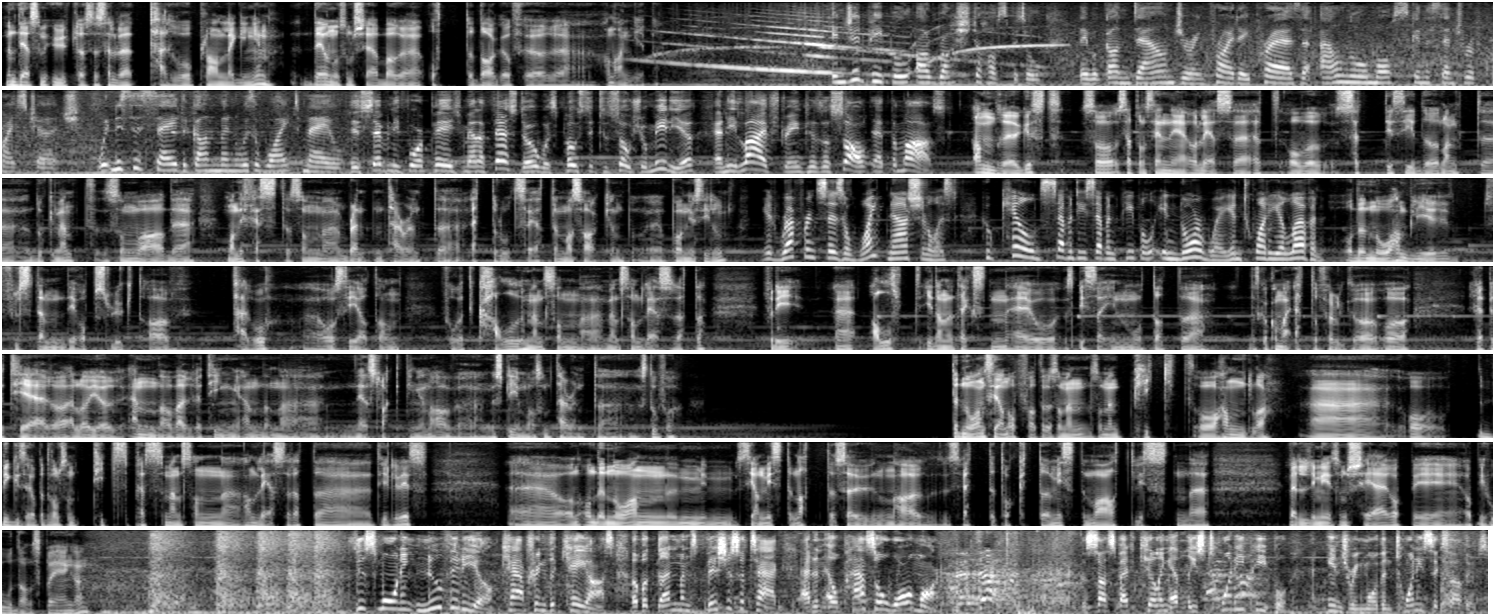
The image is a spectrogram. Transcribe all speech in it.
Men det som utløser selve terrorplanleggingen, det er jo noe som skjer bare åtte dager før eh, han angriper. Injured people are rushed to hospital. They were gunned down during Friday prayers at Al Noor Mosque in the center of Christchurch. Witnesses say the gunman was a white male. His 74 page manifesto was posted to social media, and he live streamed his assault at the mosque. 2. august så setter han seg ned og leser et over 70 sider langt uh, dokument, som var det manifestet som uh, Brenton Tarrant uh, etterlot seg etter massakren på, på, New Zealand. It references a white nationalist who killed 77 people in Norway in 2011. Og det er nå han blir fullstendig oppslukt av terror, og sier at han får et kall mens han, mens han leser dette. Fordi Eh, alt i denne teksten er jo spissa inn mot at eh, det skal komme etterfølgere og repetere eller gjøre enda verre ting enn denne nedslaktingen av eh, muslimer som Tarrant sto for. Det er nå han sier han oppfatter det som en, som en plikt å handle. Eh, og det bygger seg opp et voldsomt tidspress mens han, han leser dette, tydeligvis. Eh, og, og det er nå han sier han mister nattesøvnen, har svettetokter, mister matlysten. Det er veldig mye som skjer oppi, oppi hodet hans på en gang. This morning, new video capturing the chaos of a gunman's vicious attack at an El Paso Walmart. The suspect killing at least 20 people and injuring more than 26 others.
